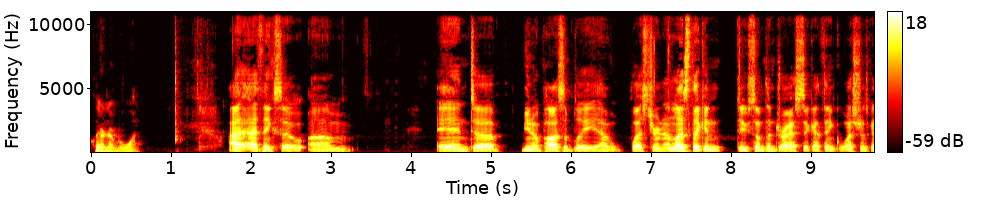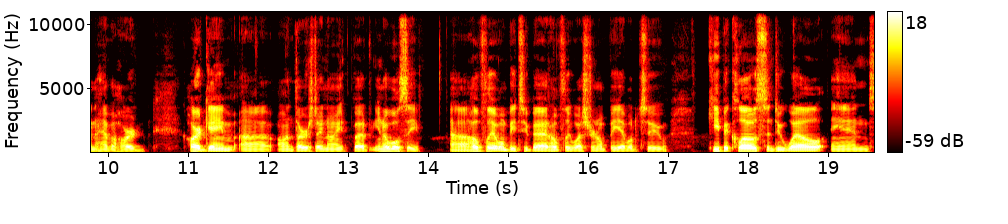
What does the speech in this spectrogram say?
clear number one. I, I think so. Um, and uh, you know, possibly have Western, unless they can do something drastic. I think Western's going to have a hard, hard game uh, on Thursday night. But you know, we'll see. Uh, hopefully, it won't be too bad. Hopefully, Western will be able to keep it close and do well, and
